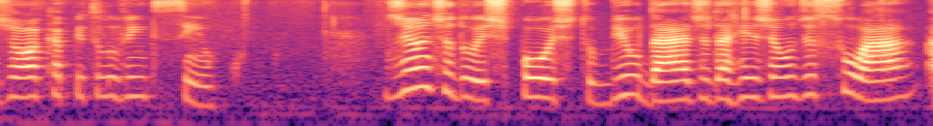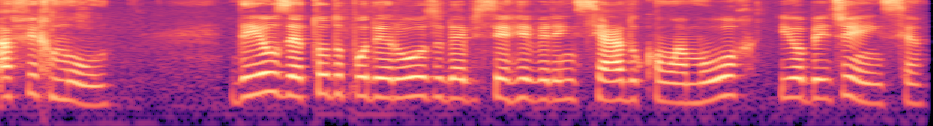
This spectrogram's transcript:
Jó capítulo 25 Diante do exposto, Bildade, da região de Suá, afirmou: Deus é todo-poderoso e deve ser reverenciado com amor e obediência.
